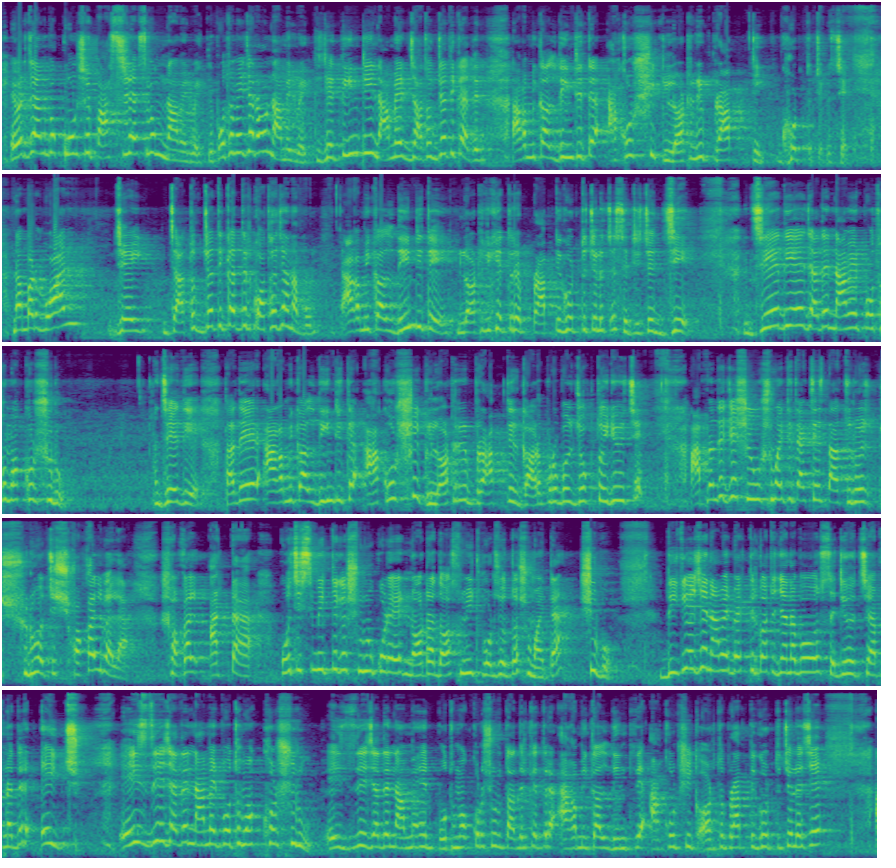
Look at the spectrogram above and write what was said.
এবার জানব কোন সে পাঁচটি রাশি এবং নামের ব্যক্তি। প্রথমেই জানাব নামের ব্যক্তি। যে তিনটি নামের জাতক জাতিকাদের আগামীকাল দিনটিতে আকস্মিক লটারির প্রাপ্তি ঘটতে চলেছে। নাম্বার ওয়ান, যেই জাতক জাতিকাদের কথা জানাব, আগামীকাল দিনটিতে লটারি ক্ষেত্রে প্রাপ্তি ঘটতে চলেছে, সেটি হচ্ছে জে। জে দিয়ে যাদের নামের প্রথম অক্ষর শুরু যে দিয়ে তাদের আগামীকাল দিনটিতে আকস্মিক লটারির প্রাপ্তির গাঢ় প্রবল যোগ তৈরি হয়েছে। আপনাদের যে শুভ সময়টি থাকছে, তা শুরু শুরু হচ্ছে সকালবেলা। সকাল আটটা পঁচিশ মিনিট থেকে শুরু করে নটা দশ মিনিট পর্যন্ত সময়টা শুভ। দ্বিতীয় যে নামের ব্যক্তির কথা জানাব, সেটি হচ্ছে আপনাদের এইচ এইচ দিয়ে যাদের নামের প্রথম অক্ষর শুরু এইচ দিয়ে যাদের নামের প্রথম অক্ষর শুরু, তাদের ক্ষেত্রে আগামীকাল দিনটিতে আকস্মিক অর্থপ্রাপ্তি ঘটতে চলেছে।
